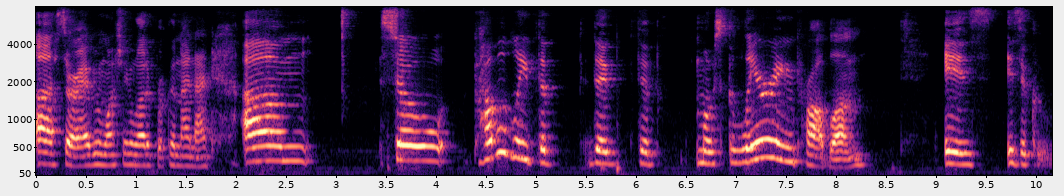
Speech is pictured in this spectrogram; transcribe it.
Uh, sorry, I've been watching a lot of Brooklyn Nine Nine. Um, so probably the the the most glaring problem is Izuku.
